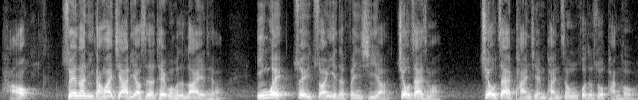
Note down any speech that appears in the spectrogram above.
好，所以呢，你赶快加李老师的 Telegram 或者 Light 啊，因为最专业的分析啊，就在什么，就在盘前、盘中或者说盘后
